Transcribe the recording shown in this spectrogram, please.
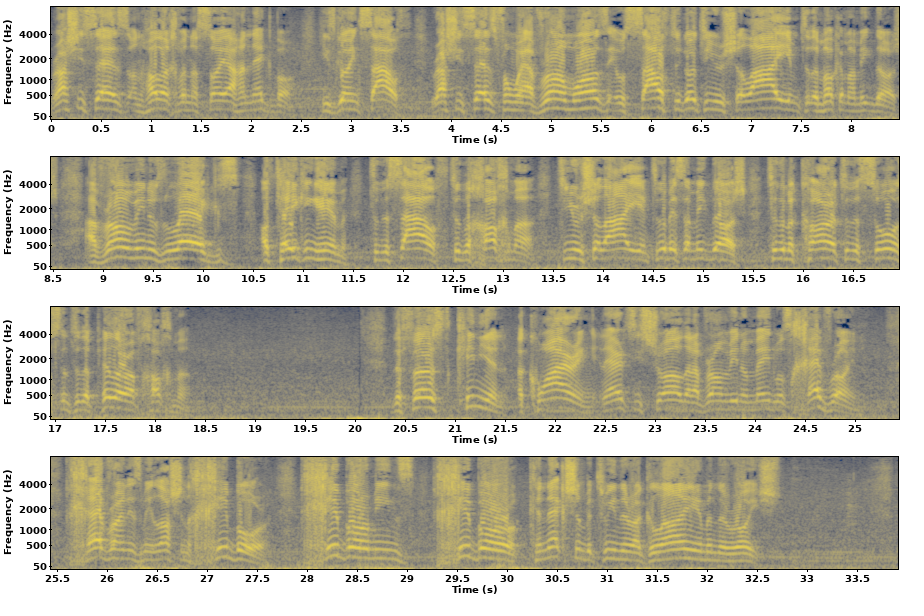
Rashi says on Holach v'Nasoya Hanegba, he's going south. Rashi says from where Avram was, it was south to go to Yerushalayim, to the Mokum Hamikdash. Avram Avinu's legs are taking him to the south, to the Chachma, to Yerushalayim, to the Beis Hamikdash, to the Makar, to the source, and to the pillar of Chachma. The first Kinyan acquiring in Eretz Yisrael that Avram Avinu made was Chevron. Chevron is Miloshin Chibur. Chibur means Chibur, connection between the Raglayim and the Roish.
